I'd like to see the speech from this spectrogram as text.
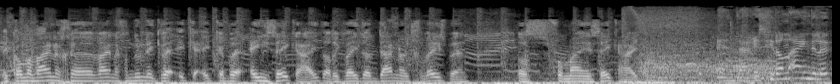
ik kan er weinig, uh, weinig aan doen. Ik, ik, ik heb één zekerheid, dat ik weet dat ik daar nooit geweest ben. Dat is voor mij een zekerheid. En daar is hij dan eindelijk,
